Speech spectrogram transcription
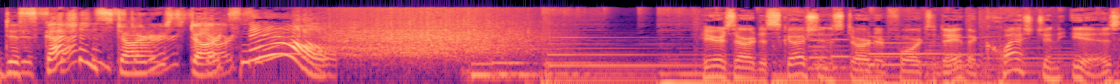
Discussion starter starts now. Here's our discussion starter for today. The question is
